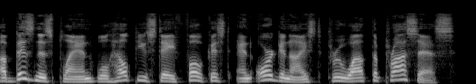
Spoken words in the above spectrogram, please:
A business plan will help you stay focused and organized throughout the process.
